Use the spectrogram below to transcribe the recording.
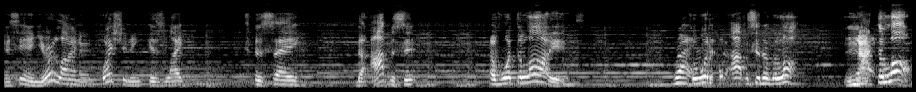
And seeing your line of questioning is like to say the opposite of what the law is. Right. So what is the opposite of the law? Right. Not the law.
